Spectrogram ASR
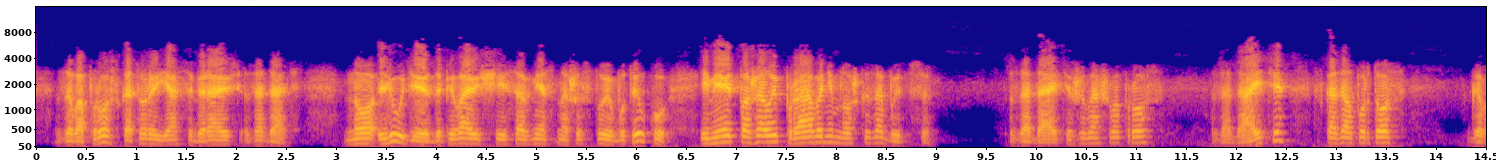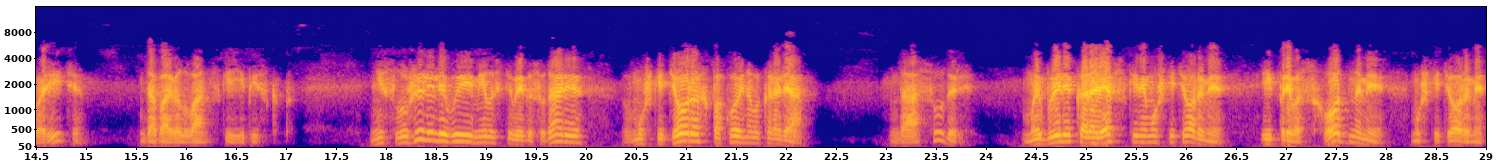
— «за вопрос, который я собираюсь задать но люди, допивающие совместно шестую бутылку, имеют, пожалуй, право немножко забыться. «Задайте же ваш вопрос». «Задайте», — сказал Пуртос. «Говорите», — добавил ванский епископ. «Не служили ли вы, милостивые государи, в мушкетерах покойного короля?» «Да, сударь, мы были королевскими мушкетерами и превосходными мушкетерами»,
